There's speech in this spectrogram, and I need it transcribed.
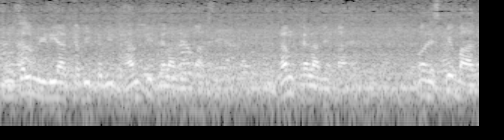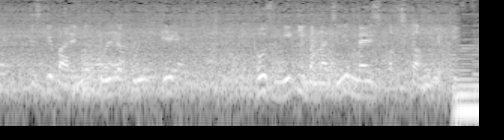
सोशल मीडिया कभी कभी भ्रांति फैला देता है भ्रम फैला देता है। और इसके बाद, इसके बारे में कोई ना कोई एक ठोस नीति बनना चाहिए। मैं इस पक्ष का हूँ व्यक्ति।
